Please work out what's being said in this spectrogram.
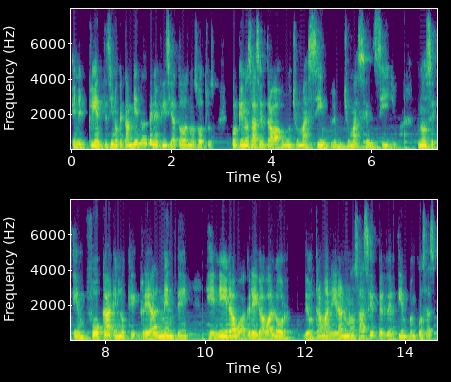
en el cliente, sino que también nos beneficia a todos nosotros porque nos hace el trabajo mucho más simple, mucho más sencillo. Nos enfoca en lo que realmente genera o agrega valor. De otra manera, no nos hace perder tiempo en cosas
